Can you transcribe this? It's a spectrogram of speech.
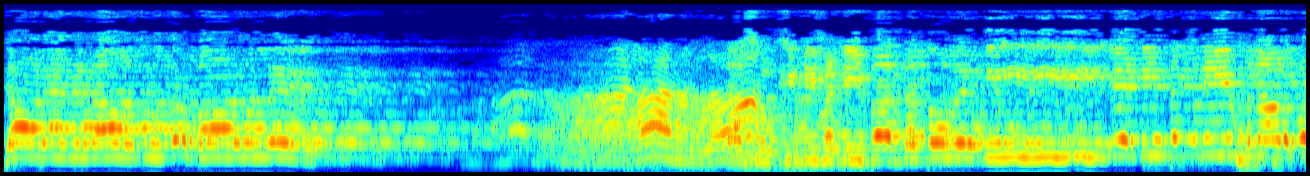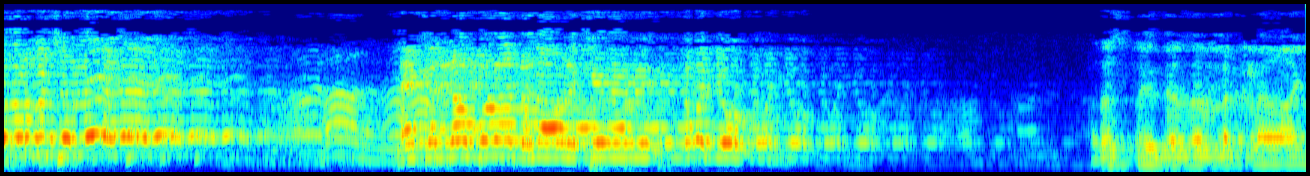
جا رہے ہیں رات دربار والے۔ وڈی عبادت ہوے گی۔ ایڈی تکلیف نال بزرگ چلے۔ لیکن رب توجہ۔ رستے دے اندر لکڑا آئی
